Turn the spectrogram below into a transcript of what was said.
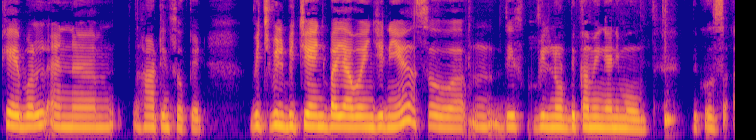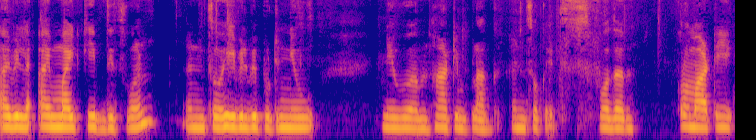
cable and um, Harting socket which will be changed by our engineer. So uh, this will not be coming anymore because I will I might keep this one. And so he will be putting new new um, Harting plug and sockets for the Cromartie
